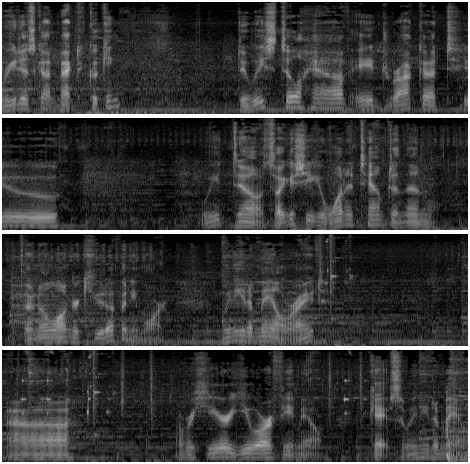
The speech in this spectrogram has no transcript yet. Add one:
Rita's gotten back to cooking. Do we still have a Drakka to... We don't. So I guess you get one attempt and then they're no longer queued up anymore. We need a male, right? Uh, over here, you are female. Okay, so we need a male.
